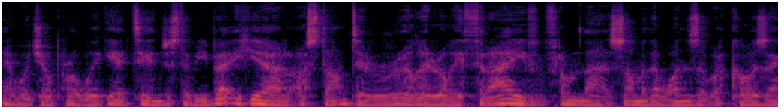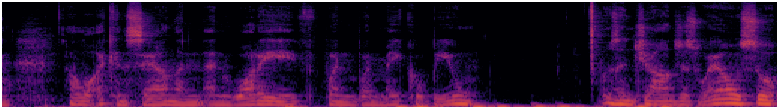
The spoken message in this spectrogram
uh, which I'll probably get to in just a wee bit here, are starting to really, really thrive from that. Some of the ones that were causing a lot of concern and, and worry when, when Michael Beale was in charge as well. So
